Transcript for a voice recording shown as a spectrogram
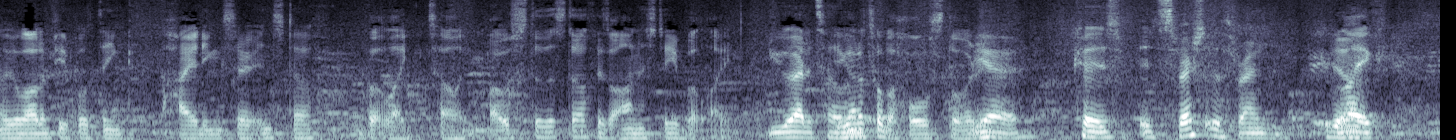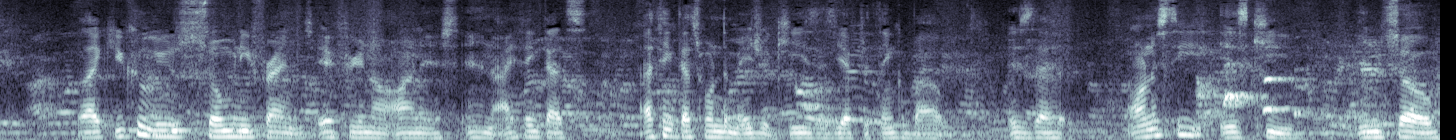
Like a lot of people think hiding certain stuff, but like telling most of the stuff is honesty, but like You gotta tell. you gotta tell the whole story. Yeah, because especially with friends, Yeah. like, like you could lose so many friends if you're not honest, and I think that's, I think that's one of the major keys is you have to think about, is that honesty is key, and so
